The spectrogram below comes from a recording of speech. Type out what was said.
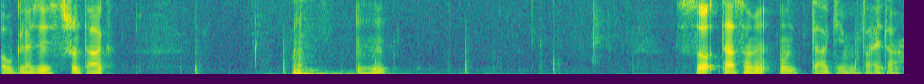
Oh, gleich ist schon Tag. Mhm. So, das haben wir. Und da gehen wir weiter.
